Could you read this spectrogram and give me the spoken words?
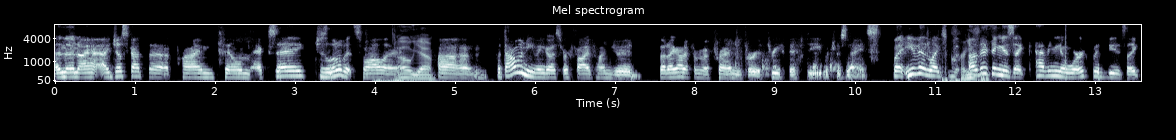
and then I I just got the Prime Film XA, which is a little bit smaller. Oh yeah. Um, but that one even goes for 500. But I got it from a friend for 350, which was nice. But even like the other thing is like having to work with these like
